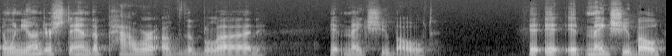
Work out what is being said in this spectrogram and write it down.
And when you understand the power of the blood, it makes you bold. It, it, it makes you bold.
